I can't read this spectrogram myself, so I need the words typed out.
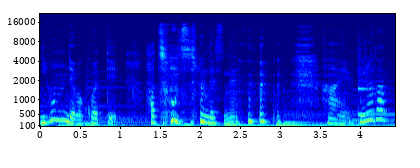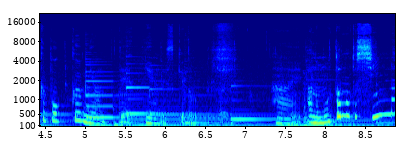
日本ではこうやって発音するんですね。はい。ブルダックポックミョンって言うんですけど。はい。あのもともと辛ラ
